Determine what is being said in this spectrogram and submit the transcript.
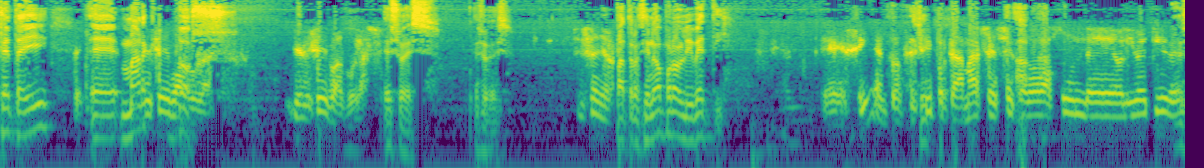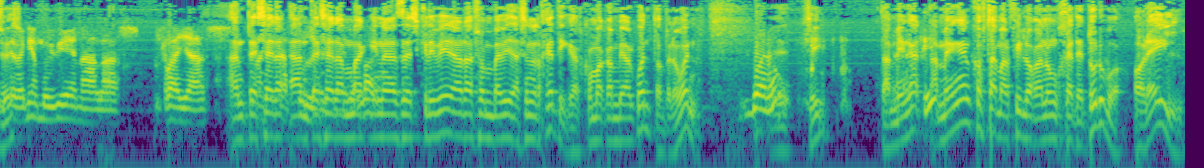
GTI eh, Mark 16 II. válvulas. 16 válvulas. Eso es. Eso es. Sí, señor. Patrocinado por Olivetti. Eh, sí, entonces sí. Sí. porque además ese Ah. color azul de Olivetti le venía muy bien a las rayas. Antes, era, antes eran máquinas de escribir, ahora son bebidas energéticas. ¿Cómo ha cambiado el cuento? Pero bueno. Bueno, Eh, sí. También, Sí. también el Costa de Marfil lo ganó un GT Turbo. Oreil,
